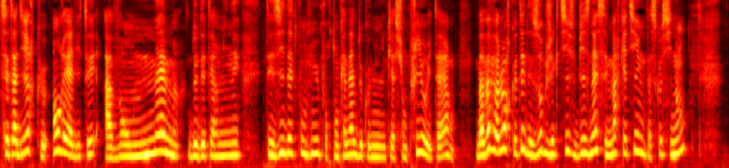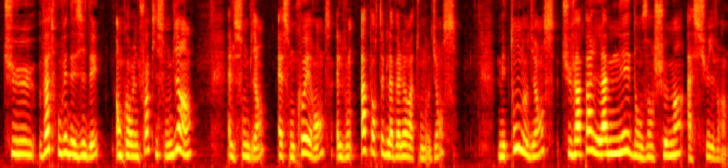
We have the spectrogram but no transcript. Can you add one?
C'est-à-dire que en réalité, avant même de déterminer tes idées de contenu pour ton canal de communication prioritaire, bah va falloir que tu aies des objectifs business et marketing parce que sinon, tu vas trouver des idées, encore une fois, qui sont bien. Hein. Elles sont bien, elles sont cohérentes, elles vont apporter de la valeur à ton audience. Mais ton audience, tu vas pas l'amener dans un chemin à suivre.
